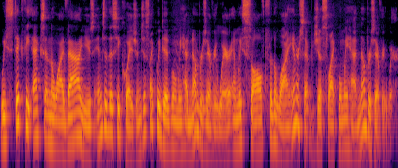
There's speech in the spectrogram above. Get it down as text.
We stick the x and the y values into this equation just like we did when we had numbers everywhere, and we solved for the y-intercept just like when we had numbers everywhere.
